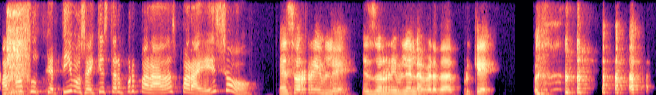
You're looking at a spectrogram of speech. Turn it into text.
algo subjetivo, o sea, hay que estar preparadas para eso. es horrible, es horrible la verdad, porque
